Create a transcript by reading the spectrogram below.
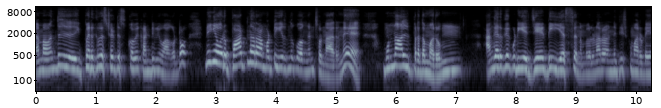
நம்ம வந்து இப்போ இருக்கிற ஸ்டேட்டஸ்கோவே கண்டினியூ ஆகட்டும். நீங்கள் ஒரு பார்ட்னராக மட்டும் இருந்துக்கோங்கன்னு சொன்னாருன்னு முன்னாள் பிரதமரும் அங்கே இருக்கக்கூடிய ஜேடிஎஸ் நம்ம இவ்வளோ நேரம் நிதிஷ்குமாருடைய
